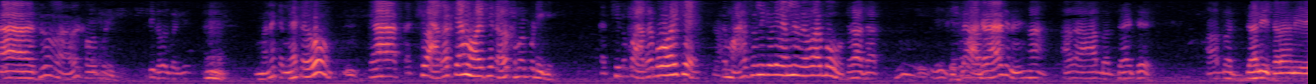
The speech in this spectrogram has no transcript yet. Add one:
આ શું? હવે ખબર પડી. ગઈ ખબર પડી? ગઈ મને મેં કહ્યું કે આ કચ્છીઓ આગળ કેમ હોય છે હવે ખબર પડી ગઈ. કચ્છી લોકો આગળ બહુ હોય છે તો માણસોની જોડે એમનો વ્યવહાર બહુ ધરાધર. આગળ આવ્યા છે ને? હા. આ બધા છે. આ બધાની સરાહની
